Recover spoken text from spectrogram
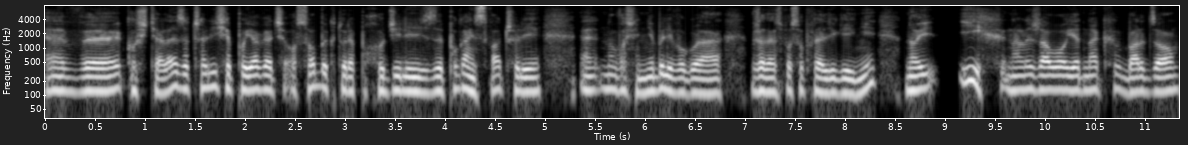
w kościele zaczęli się pojawiać osoby, które pochodzili z pogaństwa, czyli no właśnie nie byli w ogóle w żaden sposób religijni. No i ich należało jednak bardzo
